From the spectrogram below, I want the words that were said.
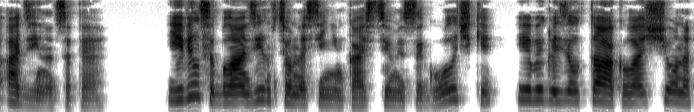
одиннадцатая. Явился блондин в темно-синем костюме с иголочки и выглядел так лощено,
